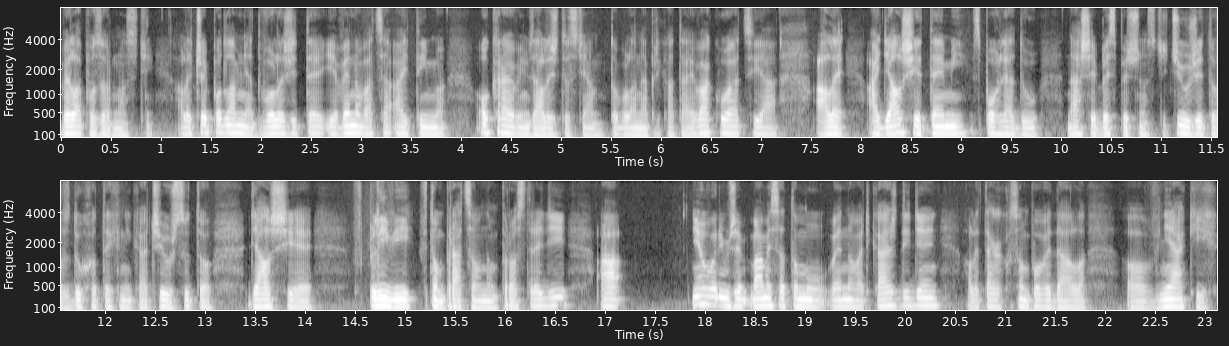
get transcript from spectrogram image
veľa pozornosti. Ale čo je podľa mňa dôležité, je venovať sa aj tým okrajovým záležitostiam. To bola napríklad tá evakuácia, ale aj ďalšie témy z pohľadu našej bezpečnosti. Či už je to vzduchotechnika, či už sú to ďalšie vplyvy v tom pracovnom prostredí a nehovorím, že máme sa tomu venovať každý deň, ale tak, ako som povedal, v nejakých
